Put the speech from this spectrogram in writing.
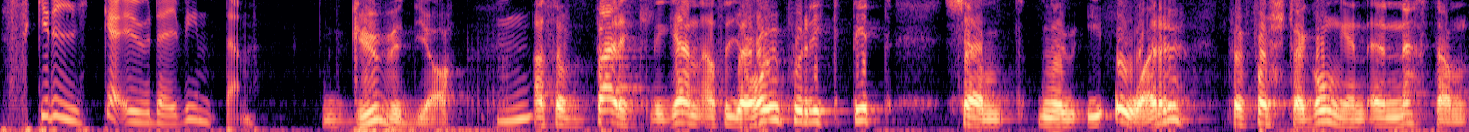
skrika ur dig vintern? Gud ja. Mm. Alltså verkligen. Alltså jag har ju på riktigt känt nu i år för första gången en nästan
